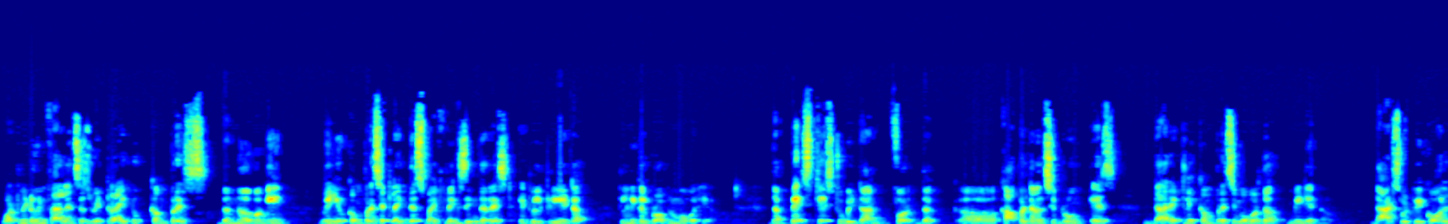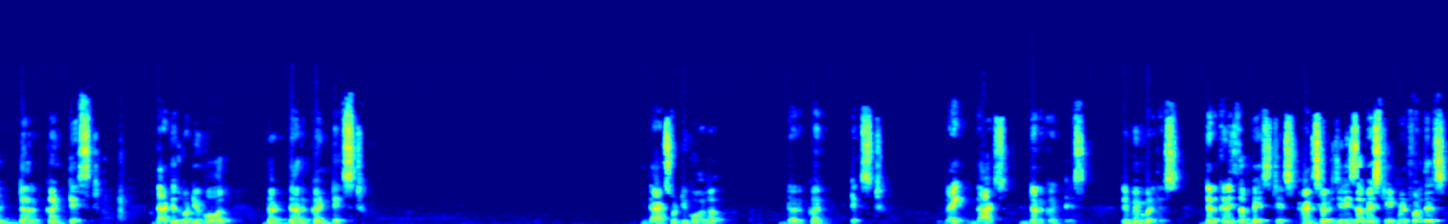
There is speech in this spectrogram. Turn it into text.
What we do in Phalen's is we try to compress the nerve again. When you compress it like this by flexing the wrist, it will create a clinical problem over here. The best test to be done for the uh, carpal tunnel syndrome is directly compressing over the median nerve. That's what we call Durkan test. That is what you call the Durkan test. That's what you call a Durkan test. Right? That's Durkan test. Remember this. Durkan is the best test. And surgery is the best treatment for this?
